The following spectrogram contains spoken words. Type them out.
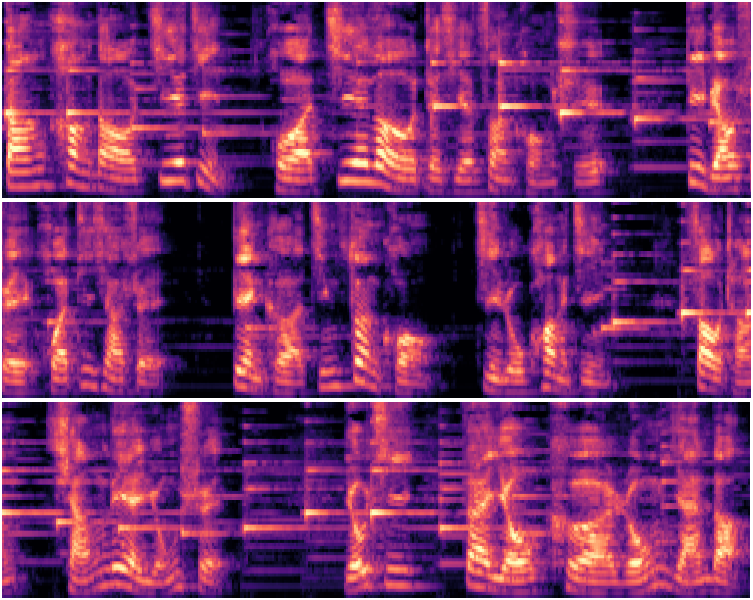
当巷道接近或揭露这些钻孔时，地表水或地下水便可经钻孔进入矿井，造成强烈涌水。尤其在有可溶岩的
